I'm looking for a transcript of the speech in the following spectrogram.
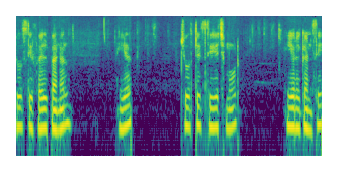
choose the file panel. Here choose the chmod. Here you can see.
